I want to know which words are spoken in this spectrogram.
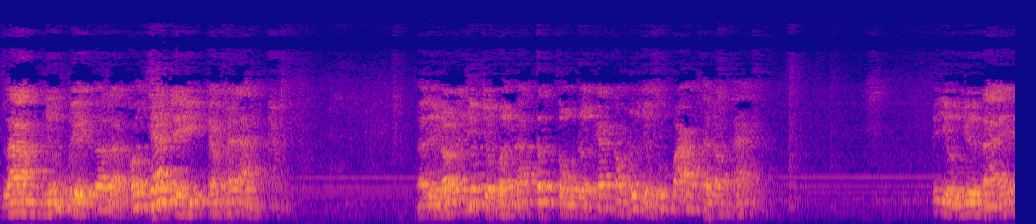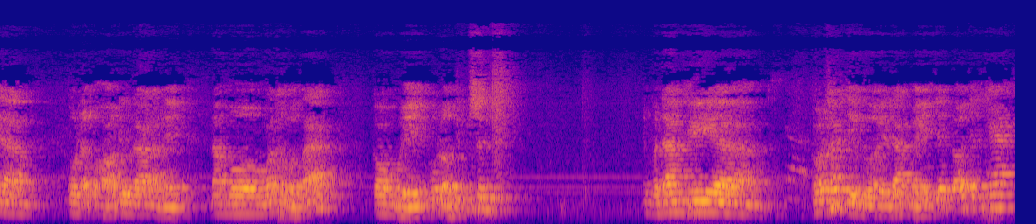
Làm những việc đó là có giá trị cần phải làm. Và điều đó đã giúp cho mình đã tích tụ được các công đức và phước báo theo năm tháng. Ví dụ như nãy ờ, cô đã câu hỏi đưa ra là niệm nam mô quán thế bồ tát con nguyện của độ chúng sinh. Nhưng mà đang khi à, có rất nhiều người đang bị chết đói chết khát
